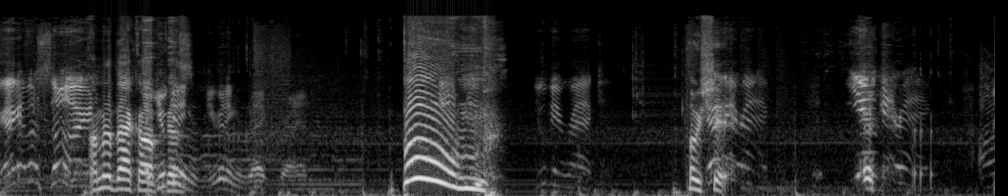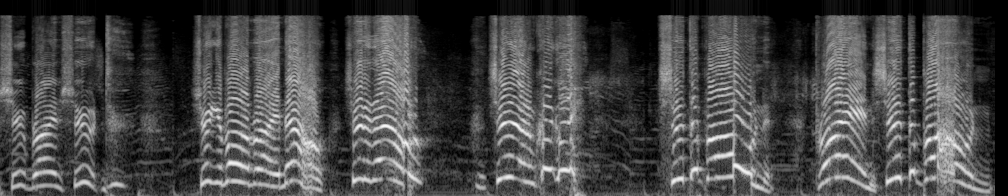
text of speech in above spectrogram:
I gotta get my sword! I'm gonna back off you're because. getting you're getting wrecked, Brian. Boom! You get wrecked! Oh You shit. get wrecked! You get wrecked! Shoot, Brian, shoot! Shoot your bow, Brian, now! Shoot it now! Shoot at him quickly! Shoot the bone! Brian, shoot the bone!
